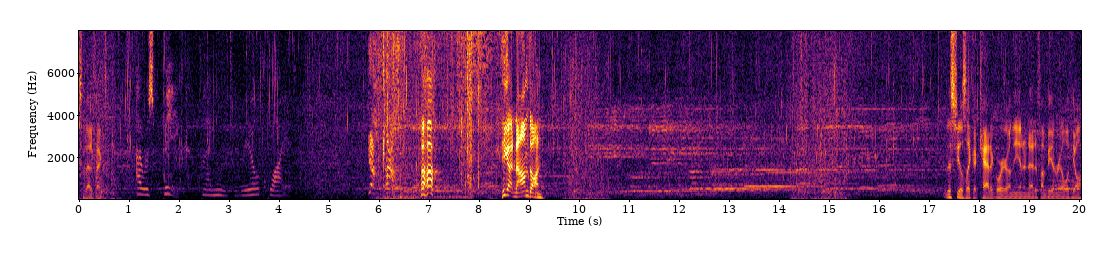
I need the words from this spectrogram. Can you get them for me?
to that effect. I was big, but I moved real quiet. He got nommed on. This feels like a category on the internet, if I'm being real with y'all.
